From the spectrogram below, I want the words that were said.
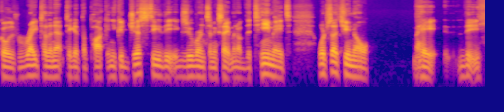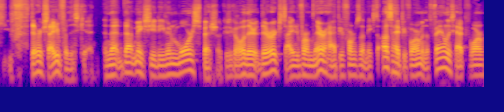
goes right to the net to get the puck, and you could just see the exuberance and excitement of the teammates, which lets you know hey, the, they're excited for this kid, and that that makes it even more special because you go, oh, they're they're excited for him, they're happy for him, so that makes us happy for him, and the family's happy for him.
